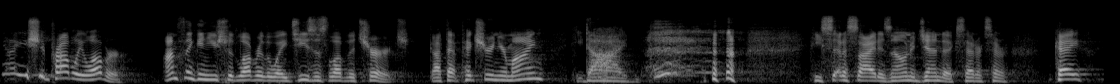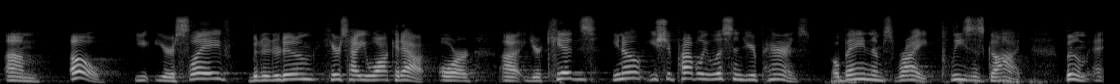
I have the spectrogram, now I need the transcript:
You know, you should probably love her. I'm thinking you should love her the way Jesus loved the church. Got that picture in your mind? He died. he set aside his own agenda, et cetera, et cetera. Okay? Um, oh, you, are a slave, here's how you walk it out. Or uh, your kids, you know, you should probably listen to your parents. Obeying them's right, pleases God. Boom. Eh,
